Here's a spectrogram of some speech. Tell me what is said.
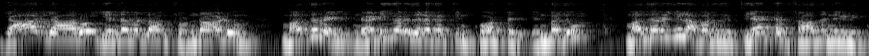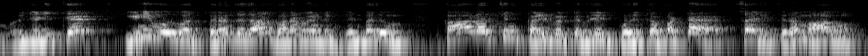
யார் யாரோ என்னவெல்லாம் சொன்னாலும் மதுரை நடிகர் திலகத்தின் கோட்டை என்பதும் மதுரையில் அவரது தியேட்டர் சாதனைகளை முறியடிக்க இனி ஒருவர் பிறந்துதான் வர வேண்டும் என்பதும் காலத்தின் கல்வெட்டுகளில் பொறிக்கப்பட்ட சரித்திரம் ஆகும்.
